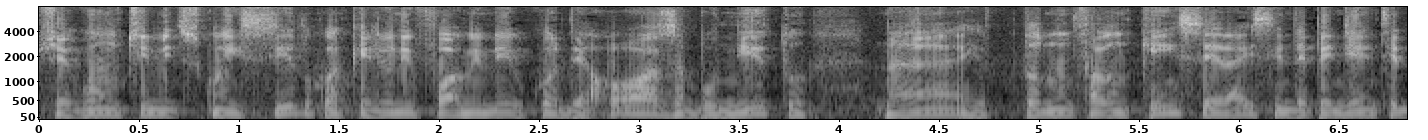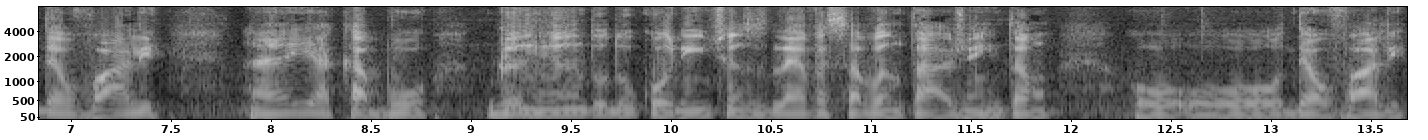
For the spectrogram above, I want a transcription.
Chegou um time desconhecido com aquele uniforme meio cor-de-rosa, bonito, né? Todo mundo falando quem será esse Independiente Del Valle, né? E acabou ganhando do Corinthians, leva essa vantagem, então, o, o Del Valle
